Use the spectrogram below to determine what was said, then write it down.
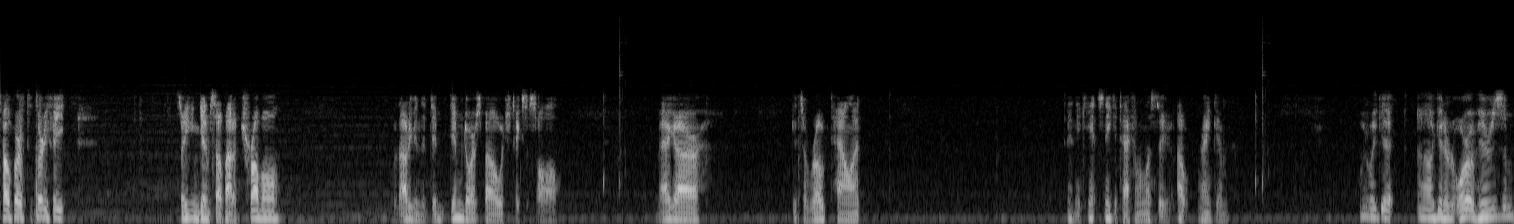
Teleport up to 30 feet so he can get himself out of trouble without even the dim, dim door spell, which takes us all. Magar gets a rogue talent, and they can't sneak attack him unless they outrank him. What do I get? Uh, get an aura of heroism.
